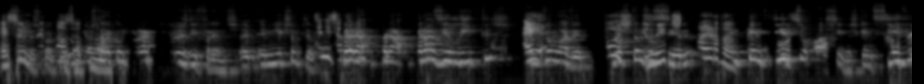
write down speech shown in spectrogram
É Sim, mas pronto, nós podemos estar a comparar culturas diferentes. A, a minha questão, por exemplo, Sim, para, para, para as elites, É- vamos lá ver, nós Pois, estamos a ser merda. Quem, decide são, sim, mas quem decide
